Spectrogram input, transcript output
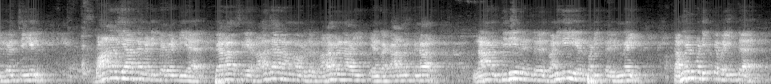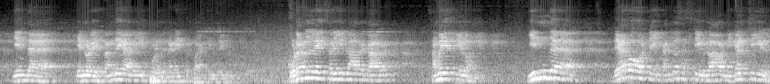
நிகழ்ச்சியில் பாரதியாக நடிக்க வேண்டிய பேராசிரியர் ராஜாராம் அவர்கள் வரவில்லை என்ற காரணத்தினால் நான் திடீரென்று வணிகை படித்த என்னை தமிழ் படிக்க வைத்த இந்த என்னுடைய தந்தையாரை இப்பொழுது நினைத்து பார்க்கின்றேன். உடல்நிலை சரியில்லாத கால சமயத்திலும் இந்த தேவகோட்டை கந்தசஷ்டி விழா நிகழ்ச்சியில்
